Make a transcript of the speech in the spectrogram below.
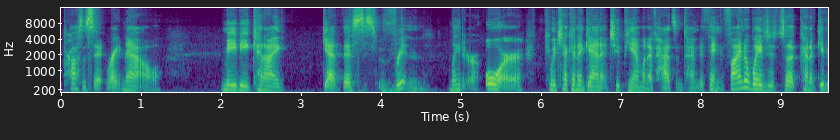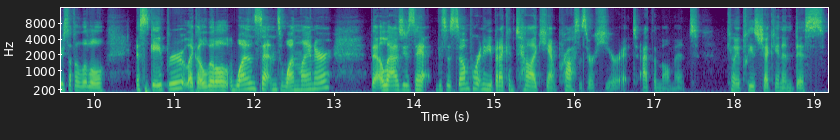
process it right now. Maybe can I get this written later? Or can we check in again at 2 p.m. when I've had some time to think? Find a way to, to kind of give yourself a little escape route, like a little one sentence, one liner that allows you to say, This is so important to me, but I can tell I can't process or hear it at the moment. Can we please check in in this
